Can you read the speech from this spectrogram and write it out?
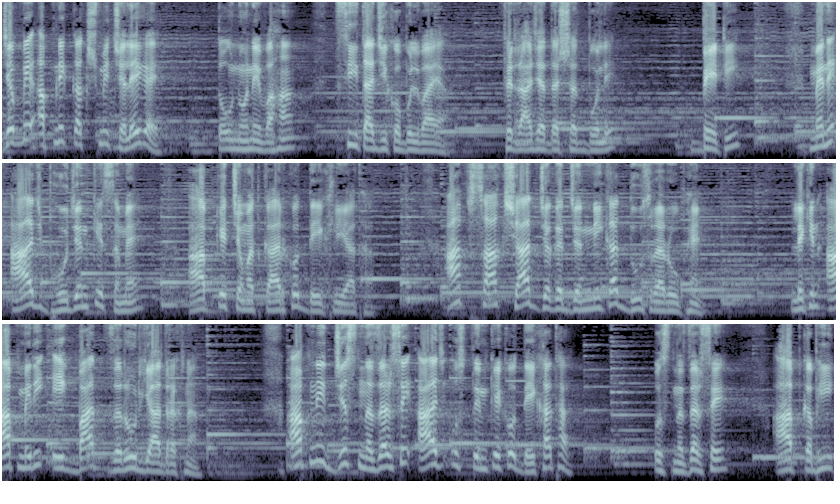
जब वे अपने कक्ष में चले गए तो उन्होंने वहाँ सीता जी को बुलवाया। फिर राजा दशरथ बोले, बेटी, मैंने आज भोजन के समय आपके चमत्कार को देख लिया था। आप साक्षात जगत जननी का दूसरा रूप हैं। लेकिन आप मेरी एक बात ज़रूर याद रखना। आपने जिस नज़र से आज उस तिनके को देखा था, उस नज़र से आप कभी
